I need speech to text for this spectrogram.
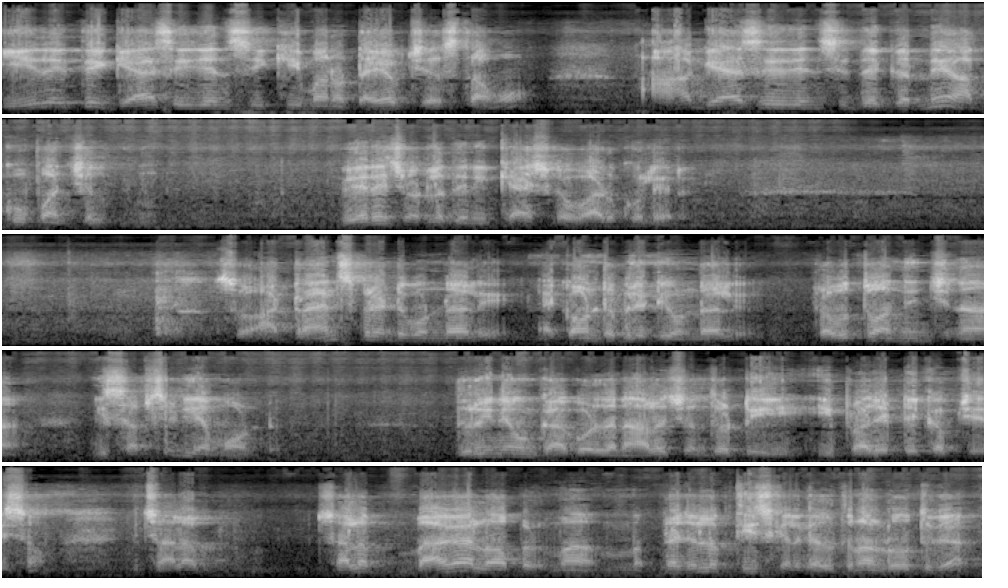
ఏదైతే గ్యాస్ ఏజెన్సీకి మనం టైఅప్ చేస్తామో ఆ గ్యాస్ ఏజెన్సీ దగ్గరనే ఆ కూపన్ చెల్లుతుంది వేరే చోట్ల దీన్ని క్యాష్గా వాడుకోలేరు. సో ఆ ట్రాన్స్పరెంట్గా ఉండాలి అకౌంటబిలిటీ ఉండాలి. ప్రభుత్వం అందించిన ఈ సబ్సిడీ అమౌంట్ దుర్వినియోగం కాకూడదనే ఆలోచనతో ఈ ప్రాజెక్ట్ టేకప్ చేసాం చాలా చాలా బాగా లోపల మా- ప్రజల్లోకి తీసుకెళ్ళగలుగుతున్నాం లోతుగా.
